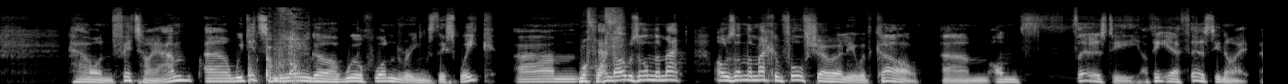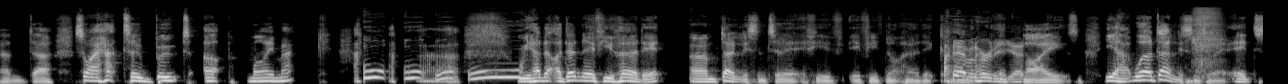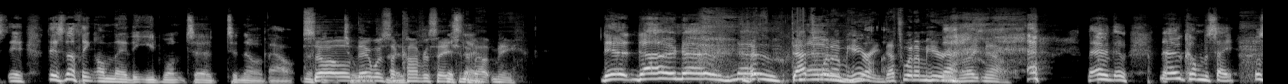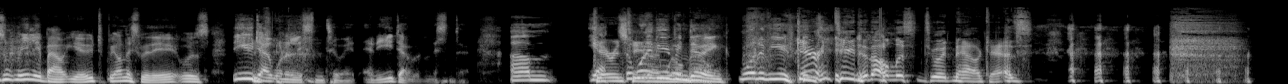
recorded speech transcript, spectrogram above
how unfit I am. Uh, we did some longer Wolf wanderings this week. Um, Woof, woof. and I was on the Mac. I was on the Mac and Forth show earlier with Carl um, on Thursday. I think yeah, Thursday night, and uh, so I had to boot up my Mac. ooh, ooh, ooh, ooh. We had. I don't know if you heard it. Um, don't listen to it if you've if you've not heard it. I haven't heard it yet. Advise- Yeah, well, don't listen to it. It's it, there's nothing on there that you'd want to to know about. So there was a conversation no- about me. No, no, no. That's no, what I'm hearing. not- That's what I'm hearing No. right now. no, no, no conversation. It wasn't really about you, to be honest with you. It was you don't want to listen to it, and you don't want to listen to it. Um, yeah. so what have I you been now. doing? What have you been Guaranteed that I'll listen to it now, Gaz.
